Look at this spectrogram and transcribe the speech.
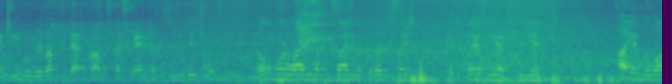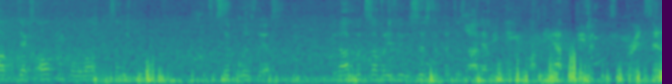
And we will live up to that promise by standing up as individuals. No more lining up and signing up for legislation that declares we have to the entity. I am the law protects all people at all consensual. It's as simple as this. Do not put somebody through the system that does not have a name on the affidavit where it says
